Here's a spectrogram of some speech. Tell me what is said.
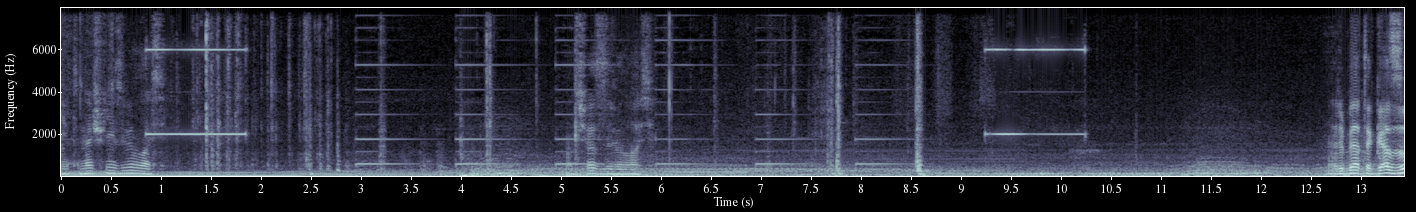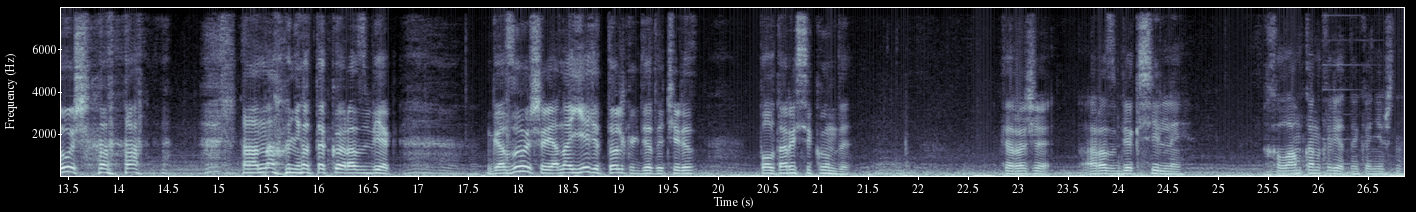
Нет, она еще не завелась. Сейчас завелась. Ребята, газуешь? Она у нее такой разбег. Газуешь, и она едет только где-то через полторы секунды. Короче, разбег сильный. Хлам конкретный, конечно.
